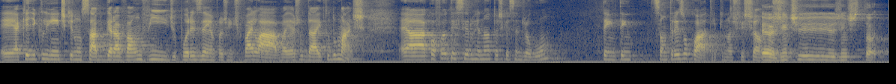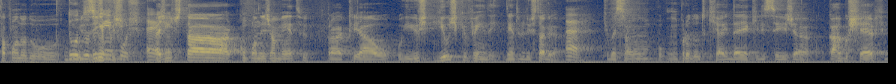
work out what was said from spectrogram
É, aquele cliente que não sabe gravar um vídeo, por exemplo, a gente vai lá, vai ajudar e tudo mais. É, qual foi o terceiro, Renan? Estou esquecendo de algum? Tem, tem, são três ou quatro que nós fechamos. É, a gente, a gente tá, tá falando do, Do- dos, dos infos. infos, é. A gente tá com planejamento para criar o, o rios, rios que vendem dentro do Instagram. É. Que vai ser um, um produto que a ideia é que ele seja o cargo-chefe,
